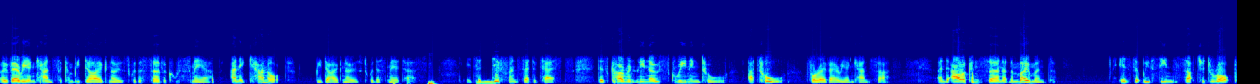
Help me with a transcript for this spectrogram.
ovarian cancer can be diagnosed with a cervical smear, and it cannot be diagnosed with a smear test. It's a mm. different set of tests there's currently no screening tool at all for ovarian cancer. And our concern at the moment is that we've seen such a drop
